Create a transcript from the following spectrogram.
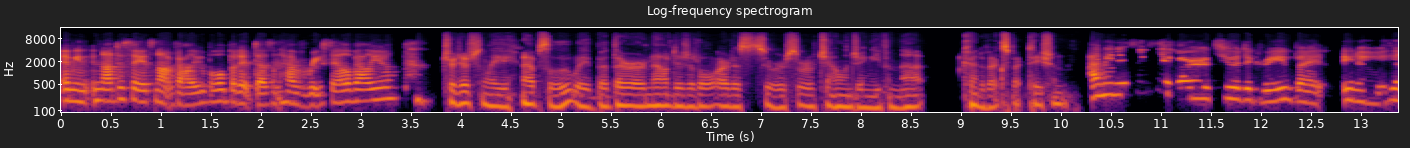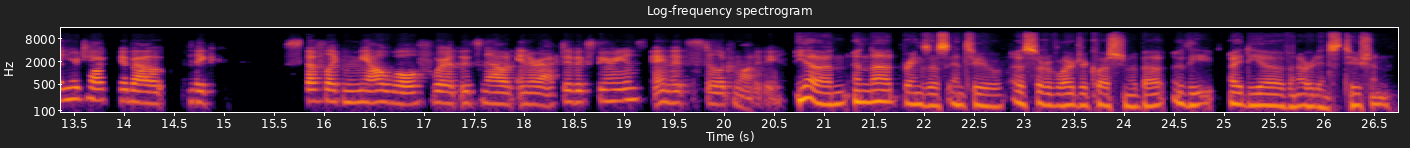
I mean, not to say it's not valuable, but it doesn't have resale value. Traditionally, absolutely. But there are now digital artists who are sort of challenging even that kind of expectation. I mean, I think they are to a degree, but you know, then we're talking about like stuff like Meow Wolf, where it's now an interactive experience and it's still a commodity. Yeah, and, and that brings us into a sort of larger question about the idea of an art institution,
